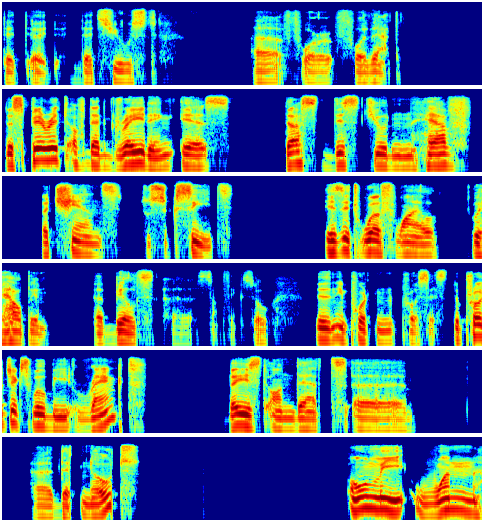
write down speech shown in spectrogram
that that's used for for that. The spirit of that grading is: Does this student have a chance to succeed? Is it worthwhile to help him uh, build uh, something? So this is an important process. The projects will be ranked based on that uh, uh, that note. Only one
